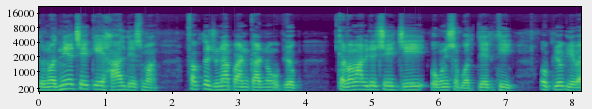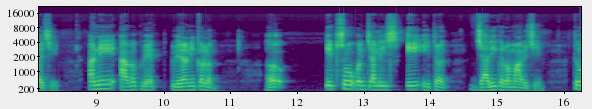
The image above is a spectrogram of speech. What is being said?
તો નોંધનીય છે કે હાલ દેશમાં ફક્ત જૂના પાન કાર્ડનો ઉપયોગ કરવામાં આવી રહ્યો છે, જે ઓગણીસો બોતેરથી ઉપયોગ લેવાય છે. અને આવક વેરાની કલમ એકસો ઓગણચાલીસ એ હેઠળ જારી કરવામાં આવે છે. તો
